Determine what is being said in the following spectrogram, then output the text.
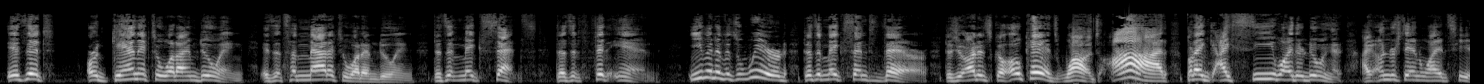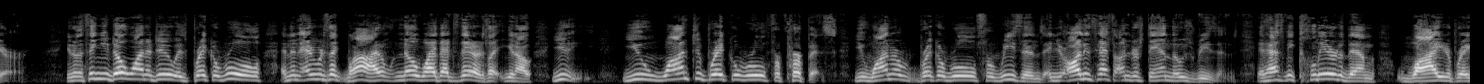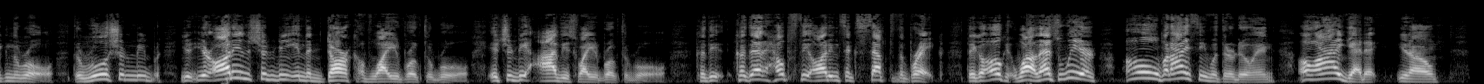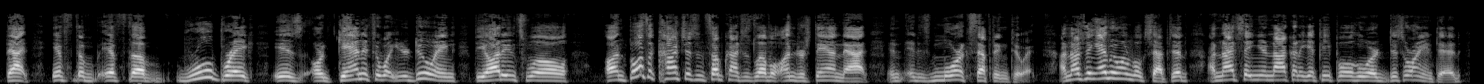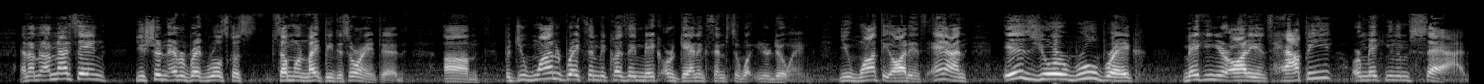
is it organic to what I'm doing? Is it thematic to what I'm doing? Does it make sense? Does it fit in? Even if it's weird, does it make sense there? Does your audience go, okay, it's wow, it's odd, but I, I see why they're doing it. I understand why it's here. You know, the thing you don't want to do is break a rule and then everyone's like, wow, I don't know why that's there. It's like, you know, you, you want to break a rule for purpose. You want to break a rule for reasons, and your audience has to understand those reasons. It has to be clear to them why you're breaking the rule. The rule shouldn't be, your, your audience shouldn't be in the dark of why you broke the rule. It should be obvious why you broke the rule. Cause, cause that helps the audience accept the break. They go, okay, wow, that's weird. Oh, but I see what they're doing. Oh, I get it. You know, that if the, if the rule break is organic to what you're doing, the audience will on both a conscious and subconscious level understand that and it is more accepting to it. I'm not saying everyone will accept it. I'm not saying you're not going to get people who are disoriented. And I'm, I'm not saying you shouldn't ever break rules because someone might be disoriented. Um, but you want to break them because they make organic sense to what you're doing. You want the audience. And is your rule break making your audience happy or making them sad?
